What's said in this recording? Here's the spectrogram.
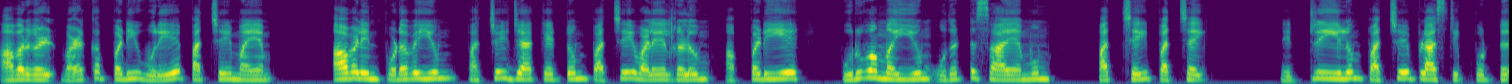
அவர்கள் வழக்கப்படி ஒரே பச்சை மயம். அவளின் புடவையும் பச்சை ஜாக்கெட்டும் பச்சை வளையல்களும் அப்படியே புருவமையும் உதட்டு சாயமும் பச்சை பச்சை. நெற்றியிலும் பச்சை பிளாஸ்டிக் பொட்டு.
